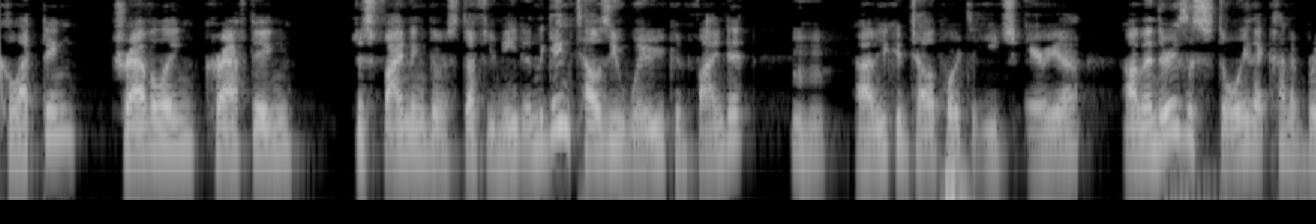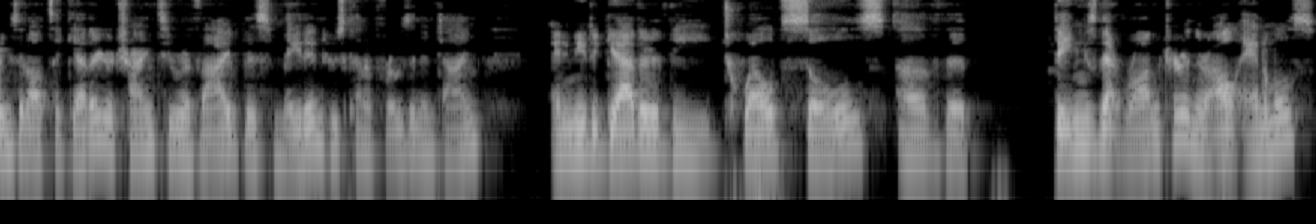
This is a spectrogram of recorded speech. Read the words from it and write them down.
collecting, traveling, crafting, just finding the stuff you need. And the game tells you where you can find it. Mm-hmm. Uh, you can teleport to each area. Um, and there is a story that kind of brings it all together. You're trying to revive this maiden who's kind of frozen in time. And you need to gather the 12 souls of the things that wronged her, and they're all animals.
